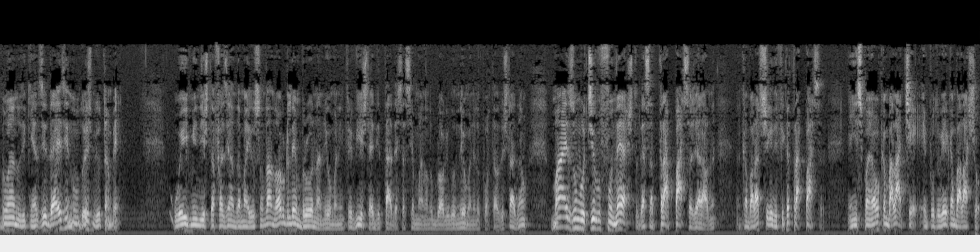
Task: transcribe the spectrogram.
no ano de 510 e no 2000 também. O ex-ministro da Fazenda, Mailson da Nóbrega, lembrou na Neumann entrevista, editada esta semana no blog do Neumann e no portal do Estadão, mais um motivo funesto dessa trapaça geral. Né? Cambalache significa trapaça. Em espanhol, cambalache. Em português, cambalacho.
